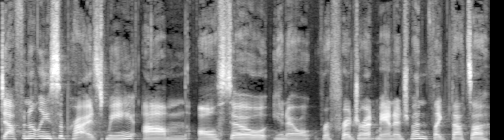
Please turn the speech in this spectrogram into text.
Definitely surprised me. Um, also, you know, refrigerant management, like that's a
